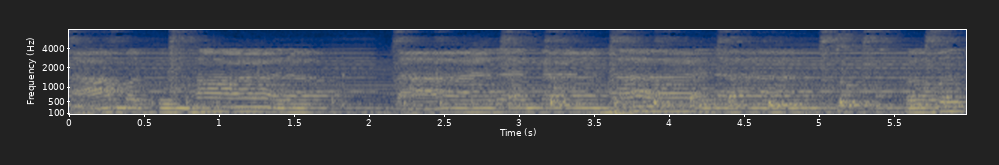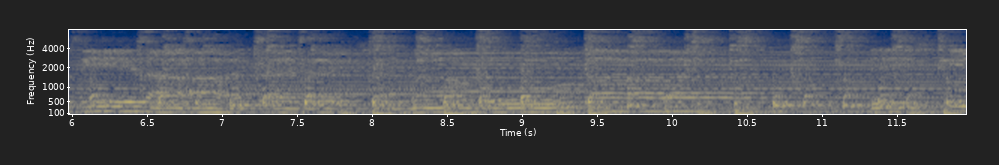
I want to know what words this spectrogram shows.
नाम तुम्हारा तारन हारा कब तेरा दर्शन होगा। इसकी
